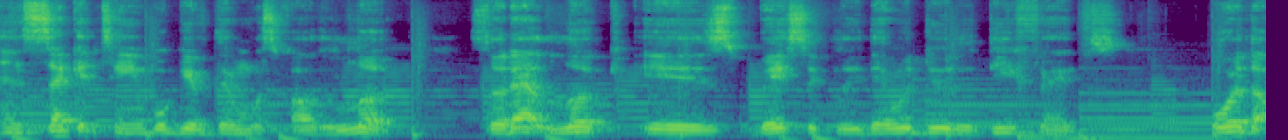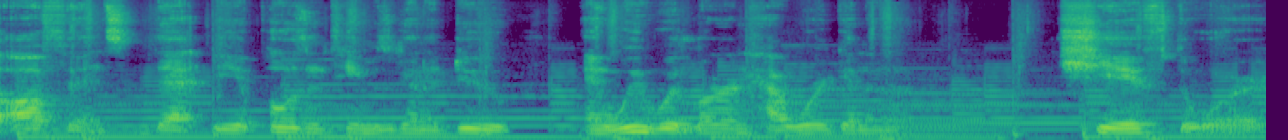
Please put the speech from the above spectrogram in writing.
And second team will give them what's called a look. So that look is basically they would do the defense or the offense that the opposing team is going to do, and we would learn how we're going to shift or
